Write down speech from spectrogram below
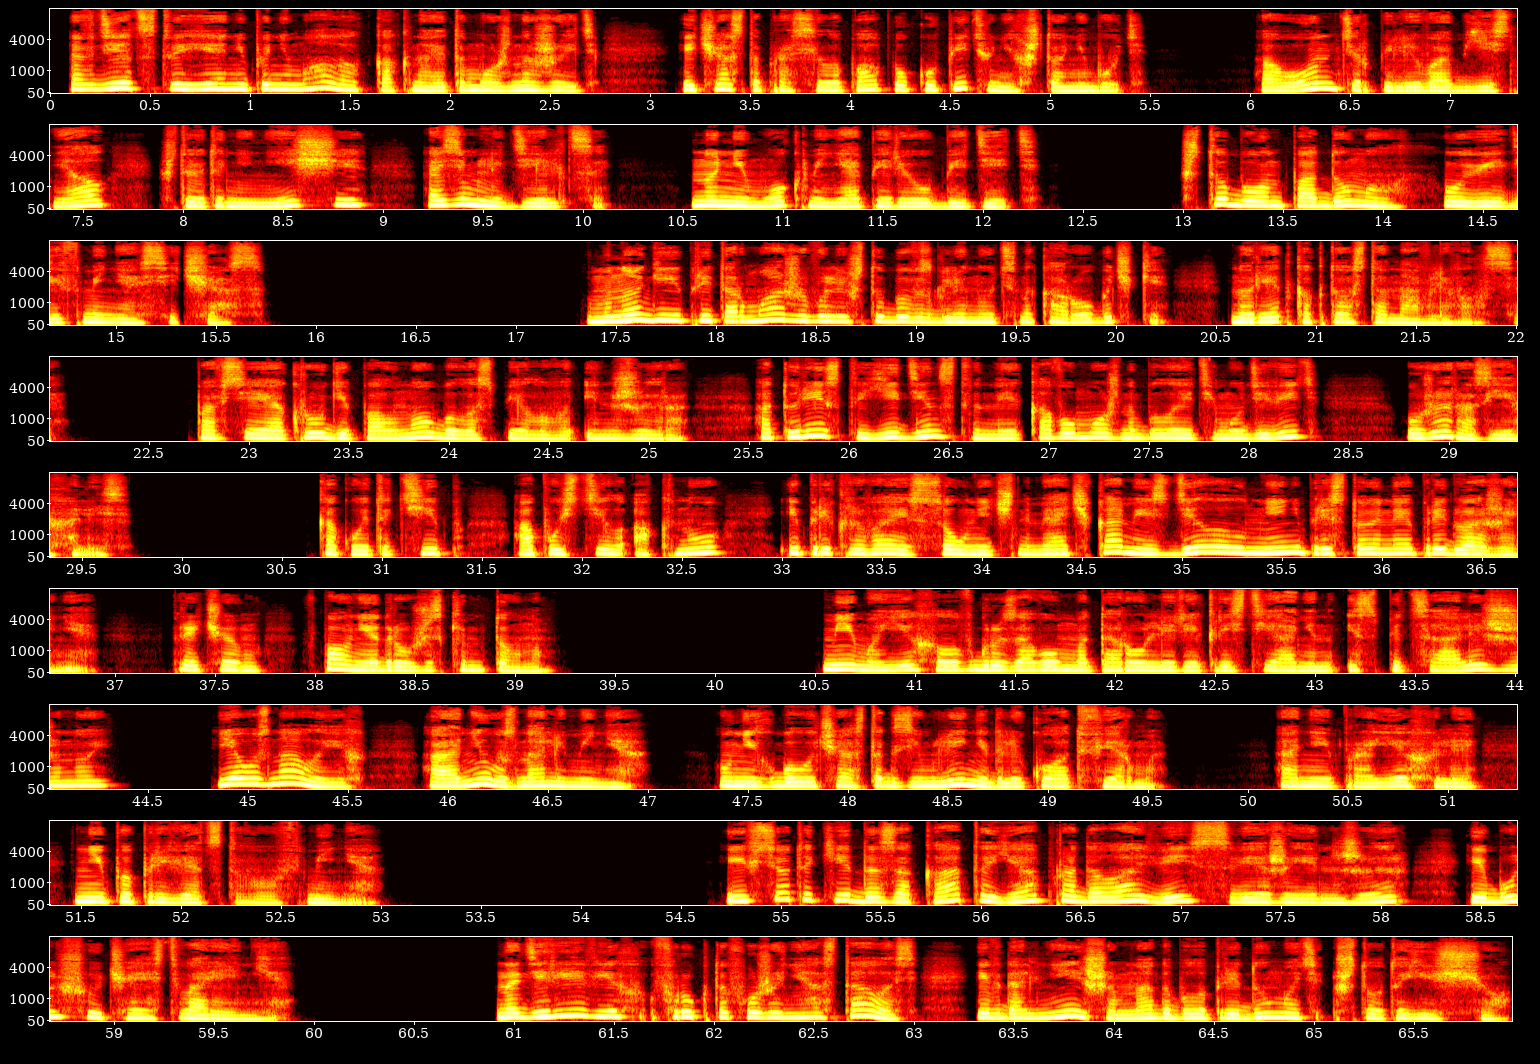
В детстве я не понимала, как на это можно жить, и часто просила папу купить у них что-нибудь. А он терпеливо объяснял, что это не нищие, а земледельцы, но не мог меня переубедить. Что бы он подумал, увидев меня сейчас? Многие притормаживали, чтобы взглянуть на коробочки, но редко кто останавливался. По всей округе полно было спелого инжира, а туристы, единственные, кого можно было этим удивить, уже разъехались. Какой-то тип опустил окно и, прикрываясь солнечными очками, сделал мне непристойное предложение, причем вполне дружеским тоном. Мимо ехал в грузовом мотороллере крестьянин из специали с женой. Я узнала их, а они узнали меня. У них был участок земли недалеко от фермы. Они проехали, не поприветствовав меня. И все таки до заката я продала весь свежий инжир и большую часть варенья. На деревьях фруктов уже не осталось, и в дальнейшем надо было придумать что-то еще.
